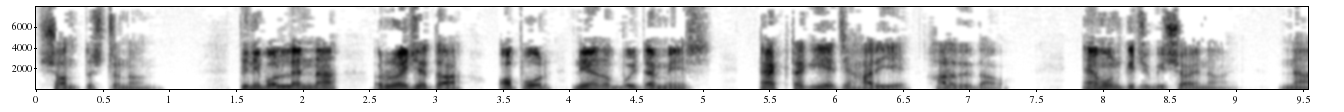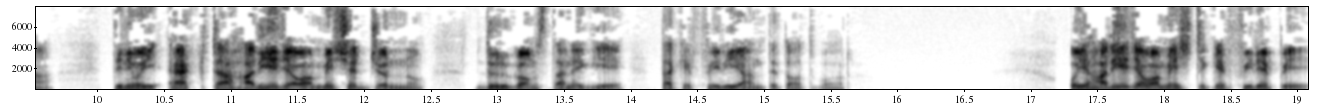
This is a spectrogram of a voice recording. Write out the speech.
সন্তুষ্ট নন। তিনি বললেন, না, রয়েছে তা, অপর নিরানব্বইটা মেষ। একটা গিয়েছে হারিয়ে, হারাতে দাও। এমন কিছু বিষয় নয়। না, তিনি ওই একটা হারিয়ে যাওয়া মেষের জন্য দুর্গম স্থানে গিয়ে তাকে ফিরিয়ে আনতে তৎপর। ওই হারিয়ে যাওয়া মেষটিকে ফিরে পেয়ে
